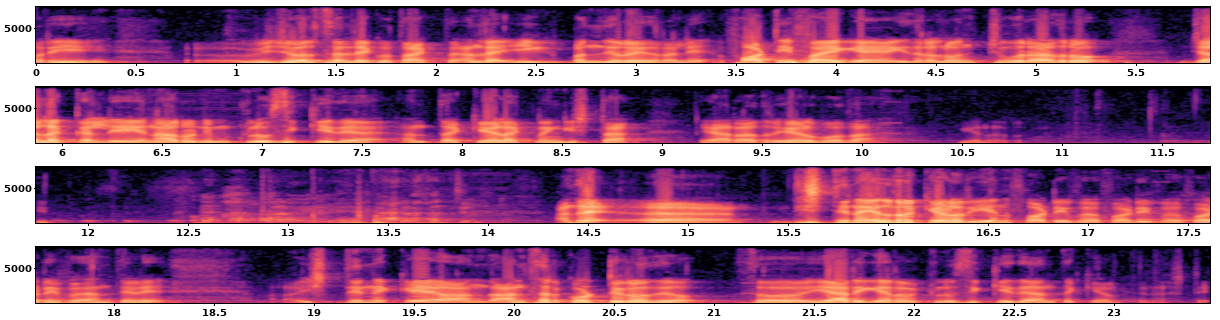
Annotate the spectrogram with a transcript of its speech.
ಬರೀ ವಿಜುವಲ್ಸಲ್ಲೇ ಗೊತ್ತಾಗ್ತದೆ ಅಂದರೆ ಈಗ ಬಂದಿರೋ ಇದರಲ್ಲಿ ಫಾರ್ಟಿ ಫೈವ್ಗೆ ಇದರಲ್ಲಿ ಒಂದು ಚೂರಾದರೂ ಜಲಕ್ಕಲ್ಲಿ ಏನಾದ್ರು ನಿಮ್ಮ ಕ್ಲೂ ಸಿಕ್ಕಿದೆ ಅಂತ ಕೇಳಕ್ಕೆ ನಂಗೆ ಇಷ್ಟ. ಯಾರಾದರೂ ಹೇಳ್ಬೋದಾ? ಏನಾದ್ರು? ಅಂದರೆ ಇಷ್ಟು ದಿನ ಎಲ್ಲರೂ ಕೇಳೋರು ಏನು forty five forty five forty five ಅಂತೇಳಿ. ಇಷ್ಟು ದಿನಕ್ಕೆ ಒಂದು ಆನ್ಸರ್ ಕೊಟ್ಟಿರೋದು. ಸೊ ಯಾರಿಗ್ಯಾರು ಕ್ಲೂ ಸಿಕ್ಕಿದೆ ಅಂತ ಕೇಳ್ತೀನಿ ಅಷ್ಟೇ.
